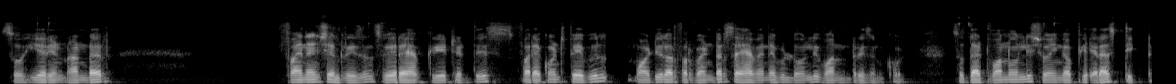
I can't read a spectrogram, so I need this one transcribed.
So here in under financial reasons where I have created this for accounts payable module or for vendors, I have enabled only one reason code. So that one only showing up here as ticked.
